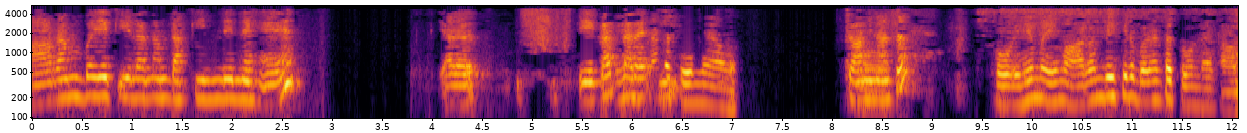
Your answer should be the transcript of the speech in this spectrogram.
ආරම්භය කියලා නම් දකින්නේ නැහැ. අර ඒකත් අර ස්වාමීන් වහන්සේ ඔව් එහෙම එහෙම ආරම්භය කියලා බලන්නත් ඕනේ තාම.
